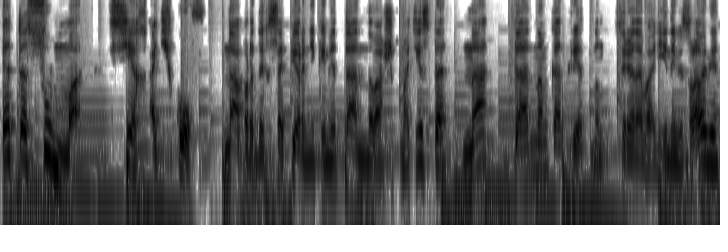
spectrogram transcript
Это сумма всех очков, набранных соперниками данного шахматиста на данном конкретном соревновании. Иными словами,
